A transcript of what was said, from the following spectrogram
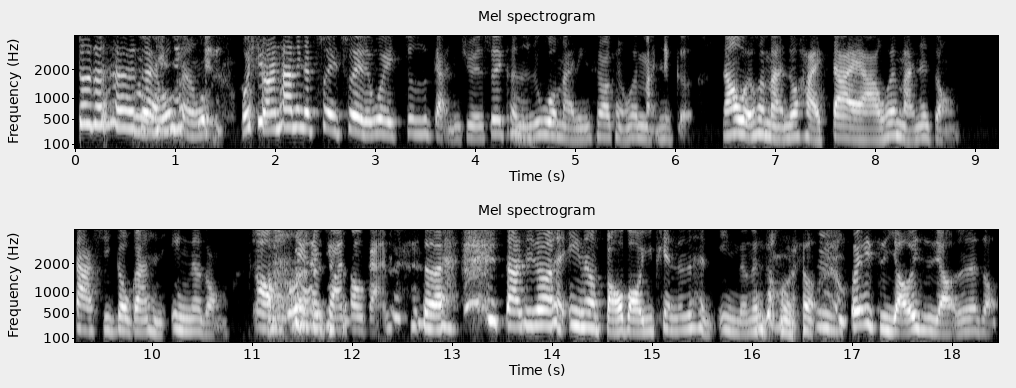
对对对对对，我可能我我喜欢它那个脆脆的味，就是感觉，所以可能如果买零食的话，可能会买那个，然后我也会买很多海带啊，我会买那种大西豆干很硬那种。哦，我也很喜欢豆干。对，大西豆干很硬，那种薄薄一片，但是很硬的那种，那种、嗯、会一直咬一直咬的那种。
